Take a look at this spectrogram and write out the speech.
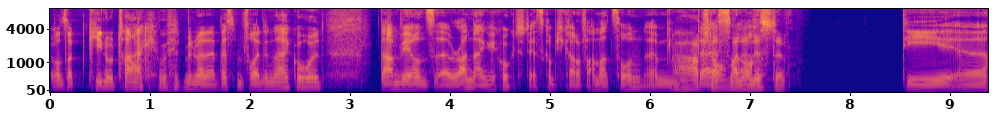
unser Kinotag mit, mit meiner besten Freundin nachgeholt. Da haben wir uns äh, Run angeguckt. Der ist, glaube ich, gerade auf Amazon. Ähm, ah, hab ich doch auf meiner Liste. Die, äh,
